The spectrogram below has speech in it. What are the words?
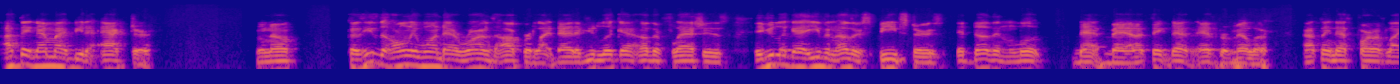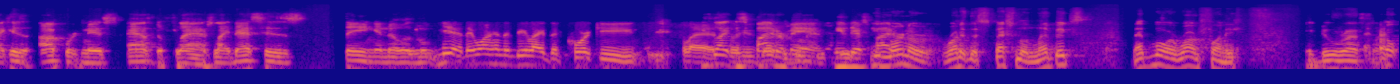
I think that might be the actor, you know, because he's the only one that runs awkward like that. If you look at other flashes, if you look at even other speedsters, it doesn't look that bad. I think that's Ezra Miller. I think that's part of like his awkwardness as the Flash. Like that's his thing in those movies. Yeah, they want him to be like the quirky Flash. He's like so the Spider Man. He's their He Spider. learned to run at the Special Olympics. That boy run funny. He do run for Oh,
